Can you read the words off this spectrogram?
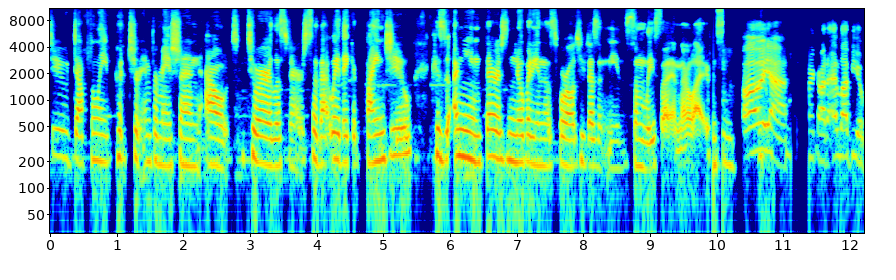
to definitely put your information out to our listeners so that way they could find you. Because, I mean, there's nobody in this world who doesn't need some Lisa in their life. Oh yeah. Oh my god, I love you.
